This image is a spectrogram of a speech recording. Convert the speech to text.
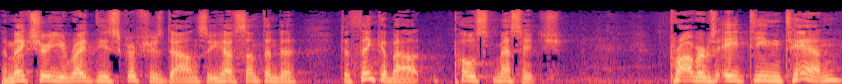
Now make sure you write these scriptures down so you have something to, to think about post message. Proverbs 18:10,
